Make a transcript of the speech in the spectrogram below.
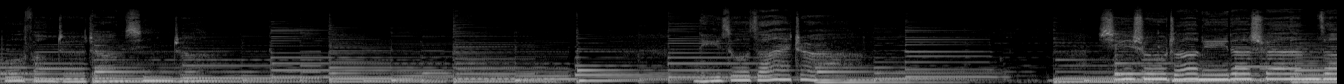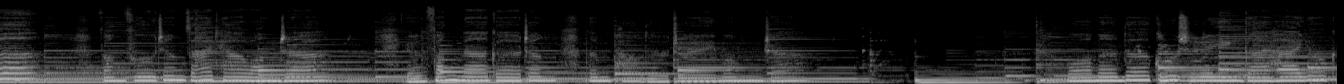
播放着《掌心者》。你坐在这，细数着你的选择，仿佛正在眺望着。远方那个正奔跑的追梦者，我们的故事应该还有更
